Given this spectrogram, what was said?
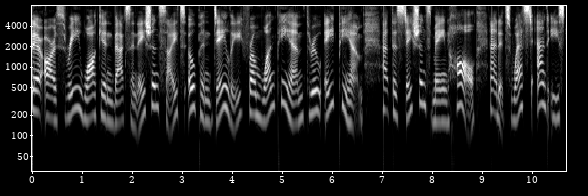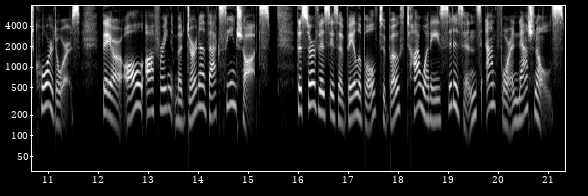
There are three walk in vaccination sites open daily from 1 p.m. through 8 p.m. at the station's main hall and its west and east corridors. They are all offering Moderna vaccine shots. The service is available to both Taiwanese citizens and foreign nationals.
